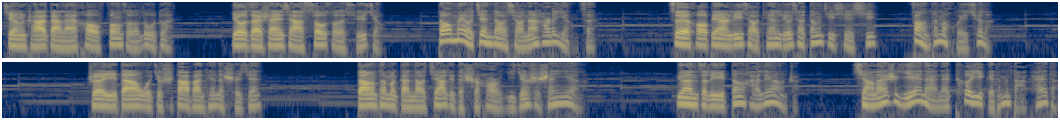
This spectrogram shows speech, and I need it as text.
警察赶来后封锁了路段。又在山下搜索了许久，都没有见到小男孩的影子，最后便让李小天留下登记信息，放他们回去了。这一耽误就是大半天的时间。当他们赶到家里的时候，已经是深夜了，院子里灯还亮着，想来是爷爷奶奶特意给他们打开的。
